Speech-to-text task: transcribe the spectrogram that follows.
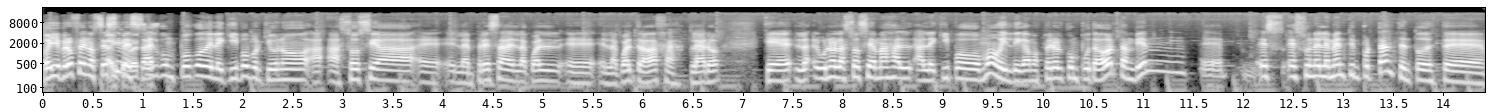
Oye, profe, no sé si me salgo un poco del equipo porque uno asocia eh, la empresa en la cual eh, en la cual trabaja, claro, que uno lo asocia más al, equipo móvil, digamos, pero el computador también eh, es, es un elemento importante en todo este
